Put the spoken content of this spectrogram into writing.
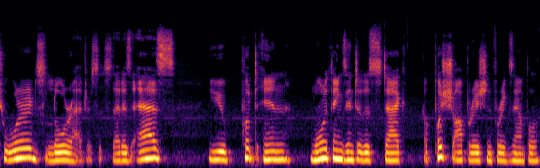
towards lower addresses. That is, as you put in more things into the stack, a push operation, for example,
